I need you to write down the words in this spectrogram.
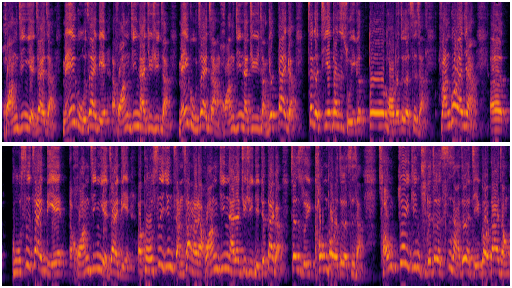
黄金也在涨；美股在跌，黄金还继续涨；美股在涨，黄金还继续涨，就代表这个阶段是属于一个多头的这个市场。反过来讲，呃。股市在跌，黄金也在跌，啊，股市已经涨上来了，黄金还在继续跌，就代表这是属于空头的这个市场。从最近期的这个市场这个结构，大概从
